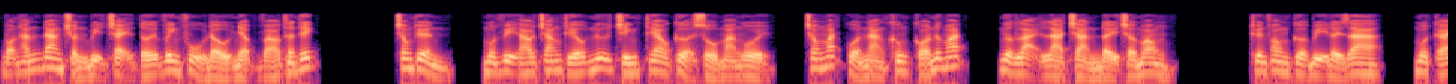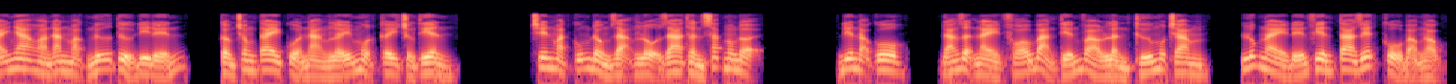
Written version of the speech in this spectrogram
Bọn hắn đang chuẩn bị chạy tới vinh phủ đầu nhập vào thân thích. Trong thuyền, một vị áo trắng thiếu nữ chính theo cửa sổ mà ngồi, trong mắt của nàng không có nước mắt, ngược lại là tràn đầy chờ mong. Thuyền phong cửa bị đẩy ra, một cái nha hoàn ăn mặc nữ tử đi đến, cầm trong tay của nàng lấy một cây trường tiên. Trên mặt cũng đồng dạng lộ ra thần sắc mong đợi điên đạo cô, đáng giận này phó bản tiến vào lần thứ một trăm, lúc này đến phiên ta giết cổ bảo ngọc,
